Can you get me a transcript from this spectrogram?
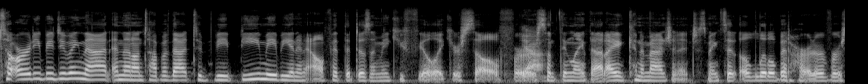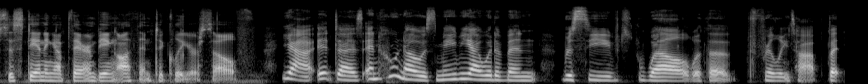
to already be doing that, and then on top of that, to be be maybe in an outfit that doesn't make you feel like yourself or yeah. something like that. I can imagine it just makes it a little bit harder versus standing up there and being authentically yourself. Yeah, it does. And who knows, maybe I would have been received well with a frilly top, but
